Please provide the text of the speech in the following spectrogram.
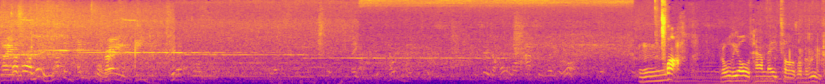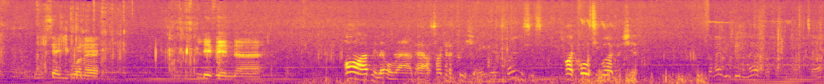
That's what I knew. Nothing painful. Mwah! And all the old handmade tiles on the roof. You say you want to live in. Uh, Oh, I have my little roundhouse. I can appreciate it. So this is high quality workmanship. So maybe he's been in there for a fucking long time.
